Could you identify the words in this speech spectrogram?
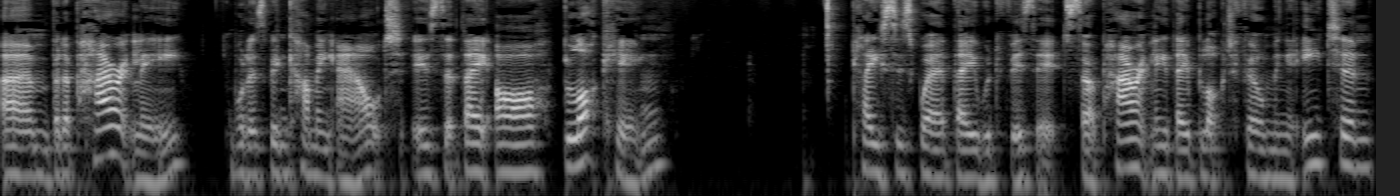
Um, but apparently, what has been coming out is that they are blocking places where they would visit. So apparently, they blocked filming at Eton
